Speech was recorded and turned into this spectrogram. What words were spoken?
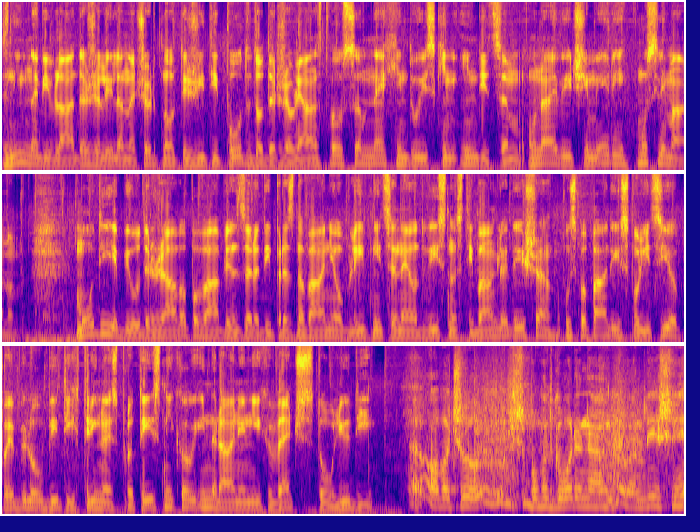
Z njim naj bi vlada želela načrtno otežiti pot do državljanstva vsem nehindujskim indicem, v največji meri muslimanom. Modi je bil v državo povabljen zaradi praznovanja obletnice neodvisnosti Bangladeša, v spopadih s policijo pa je bilo ubitih 13 protestnikov in ranjenih več sto ljudi. Oba, če, če bom odgovoril na angliški.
